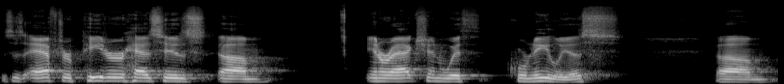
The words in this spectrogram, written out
this is after Peter has his um, interaction with Cornelius. Um,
